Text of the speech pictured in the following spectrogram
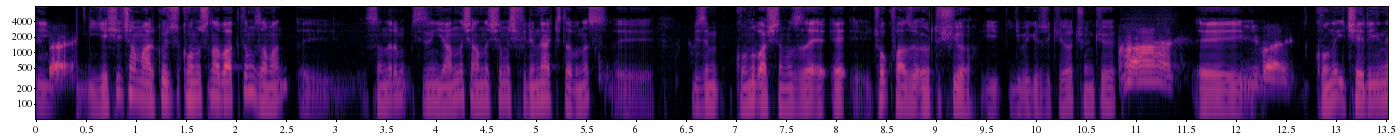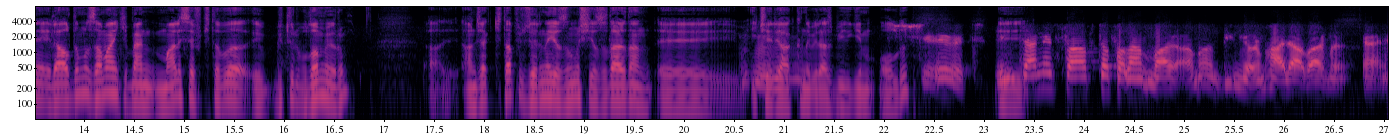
Ee, Böyle. Yeşilçam arkeolojisi konusuna baktığım zaman e, sanırım sizin yanlış anlaşılmış filmler kitabınız e, bizim konu başlığımızda e, e, çok fazla örtüşüyor gibi gözüküyor. Çünkü ha, e, konu içeriğini ele aldığımız zaman ki ben maalesef kitabı e, bir tür bulamıyorum. Ancak kitap üzerine yazılmış yazılardan e, içeriği hmm. hakkında biraz bilgim oldu. Evet. Ee, İnternet sahafta falan var ama bilmiyorum hala var mı yani.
